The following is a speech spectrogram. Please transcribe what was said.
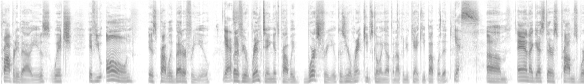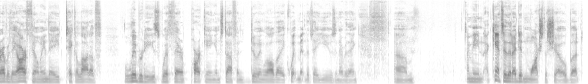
property values, which if you own is probably better for you. Yes. But if you're renting, it's probably worse for you because your rent keeps going up and up, and you can't keep up with it. yes. Um, and I guess there's problems wherever they are filming. They take a lot of liberties with their parking and stuff and doing with all the equipment that they use and everything. Um, I mean, I can't say that I didn't watch the show, but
